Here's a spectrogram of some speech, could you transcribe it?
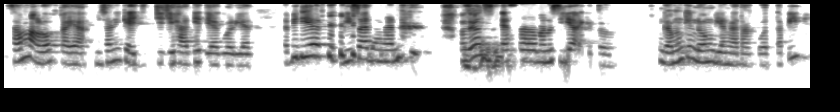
sama loh kayak misalnya kayak Gigi Hadid ya gue lihat. Tapi dia bisa dengan maksudnya as manusia gitu. Nggak mungkin dong dia nggak takut. Tapi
